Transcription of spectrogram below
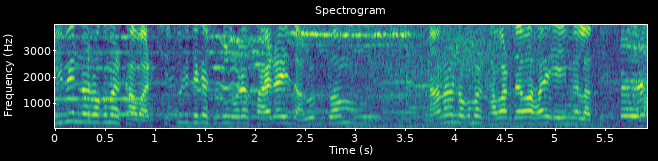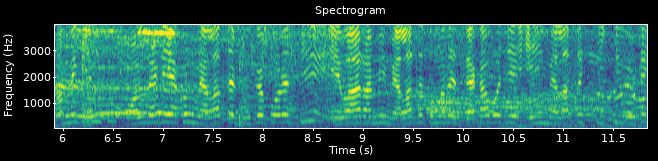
বিভিন্ন রকমের খাবার। খিচুড়ি থেকে শুরু করে ফ্রাইড রাইস আলুর দম নানান রকমের খাবার দেওয়া হয় এই মেলাতে। আমি কিন্তু অলরেডি এখন মেলাতে ঢুকে পড়েছি। এবার আমি মেলাতে তোমাদের দেখাবো যে এই মেলাতে কি কি ওঠে।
